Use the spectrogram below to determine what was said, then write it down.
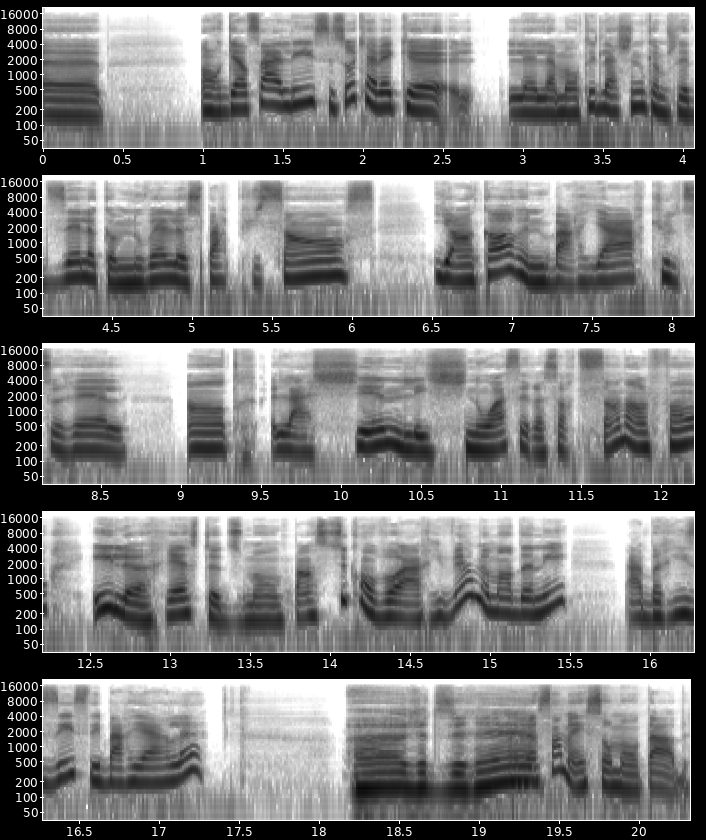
euh, on regarde ça aller. C'est sûr qu'avec euh, la, la montée de la Chine, comme je le disais, là, comme nouvelle superpuissance, il y a encore une barrière culturelle entre la Chine, les Chinois, ses ressortissants dans le fond, et le reste du monde. Penses-tu qu'on va arriver à un moment donné à briser ces barrières-là? Euh, je Elles dirais me semblent insurmontables.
